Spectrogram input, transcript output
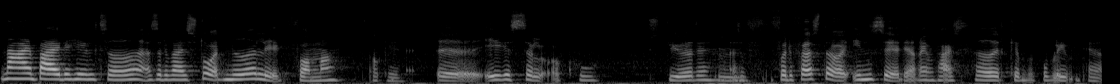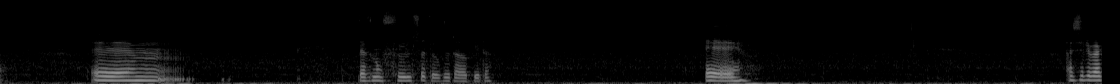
nej, bare i det hele taget. Altså, det var et stort nederlag for mig. Okay. øh, ikke selv at kunne styre det. Mm. Altså for det første at indse, at jeg rent faktisk havde et kæmpe problem. Ja. Øhm, Hvad for nogle følelser dukkede der op i dig? øh, altså det var,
